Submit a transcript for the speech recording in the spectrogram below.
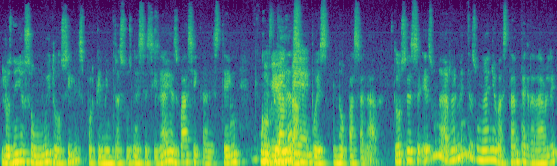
los niños son muy dóciles porque mientras sus necesidades básicas estén cubiertas, pues no pasa nada. Entonces, es una, realmente es un año bastante agradable.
